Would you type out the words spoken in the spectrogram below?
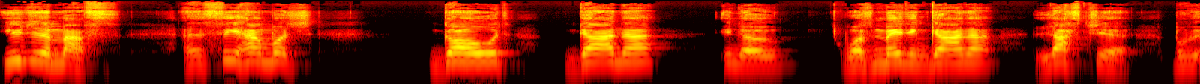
You do the maths and see how much gold Ghana, you know, was made in Ghana last year, but we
